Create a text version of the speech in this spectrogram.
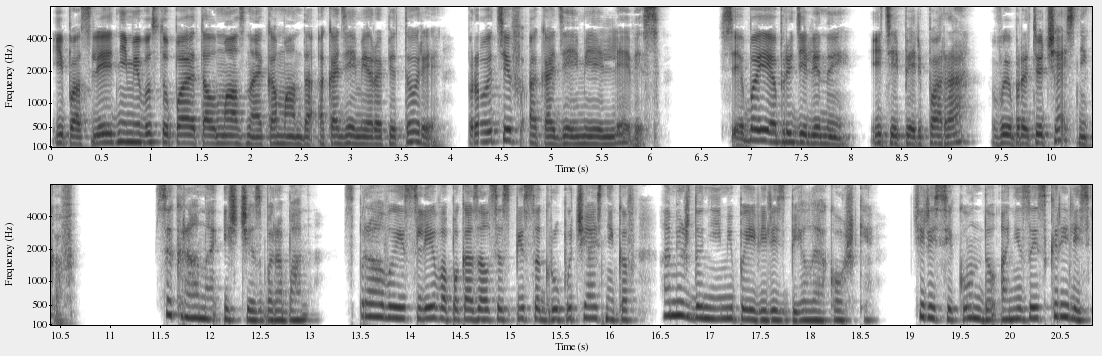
И последними выступает алмазная команда Академии Рапитори против Академии Левис. Все бои определены, и теперь пора выбрать участников. С экрана исчез барабан. Справа и слева показался список групп участников, а между ними появились белые окошки. Через секунду они заискрились,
